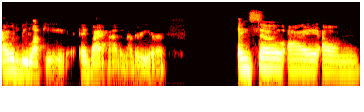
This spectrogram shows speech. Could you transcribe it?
I would be lucky if I had another year. And so I, um,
